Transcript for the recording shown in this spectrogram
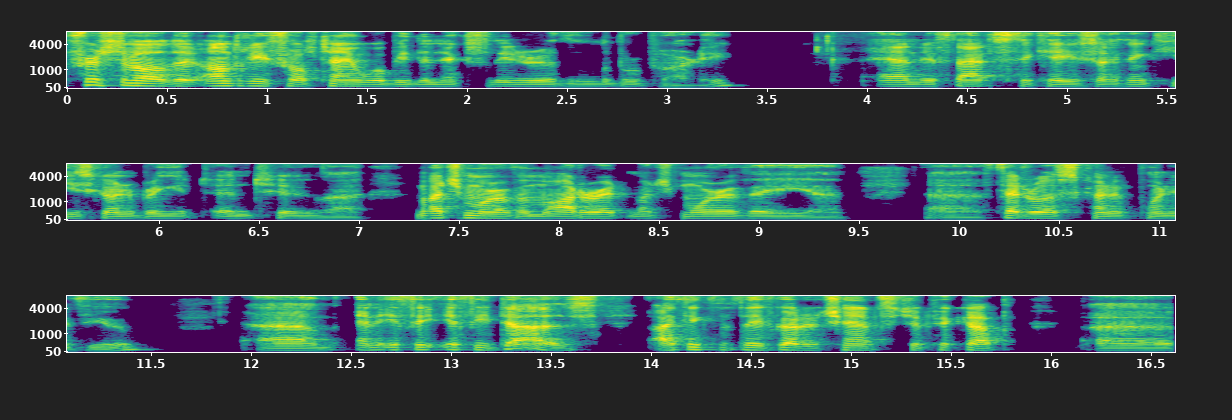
first of all that André Fortin will be the next leader of the Liberal Party, and if that's the case, I think he's going to bring it into uh, much more of a moderate, much more of a uh, uh, federalist kind of point of view. Um, and if he, if he does, I think that they've got a chance to pick up uh,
